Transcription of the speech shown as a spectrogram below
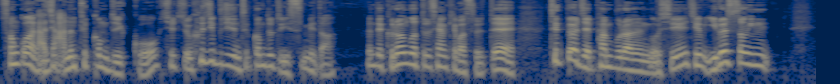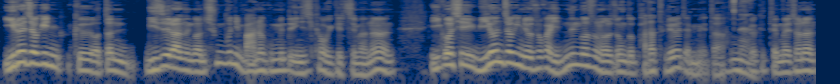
성과가 나지 않은 특검도 있고 실제로 흐지부지된 특검들도 있습니다. 그런데 그런 것들을 생각해봤을 때 특별재판부라는 것이 지금 일회성인 이례적인 그 어떤 니즈라는 건 충분히 많은 국민들이 인식하고 있겠지만은 이것이 위헌적인 요소가 있는 것은 어느 정도 받아들여야 됩니다. 네. 그렇기 때문에 저는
